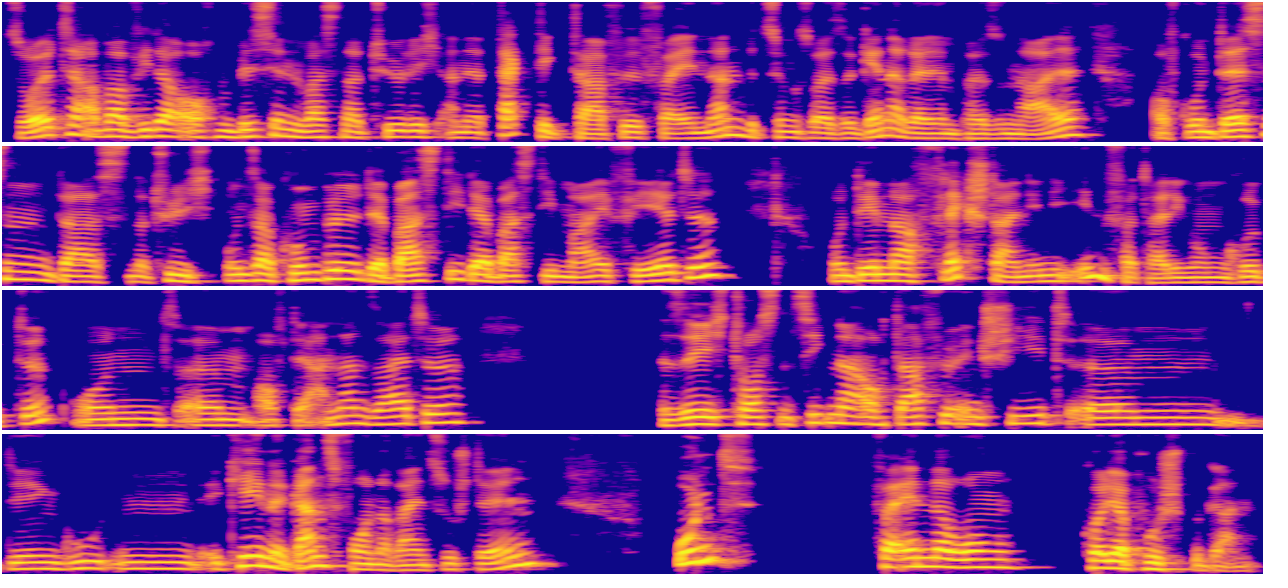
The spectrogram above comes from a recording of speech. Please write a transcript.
Sollte aber wieder auch ein bisschen was natürlich an der Taktiktafel verändern, beziehungsweise generell im Personal. Aufgrund dessen, dass natürlich unser Kumpel, der Basti, der Basti Mai, fehlte und demnach Fleckstein in die Innenverteidigung rückte. Und ähm, auf der anderen Seite sehe ich Thorsten Ziegner auch dafür entschied, ähm, den guten Ekene ganz vorne reinzustellen. Und Veränderung, Kolja Pusch begann.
